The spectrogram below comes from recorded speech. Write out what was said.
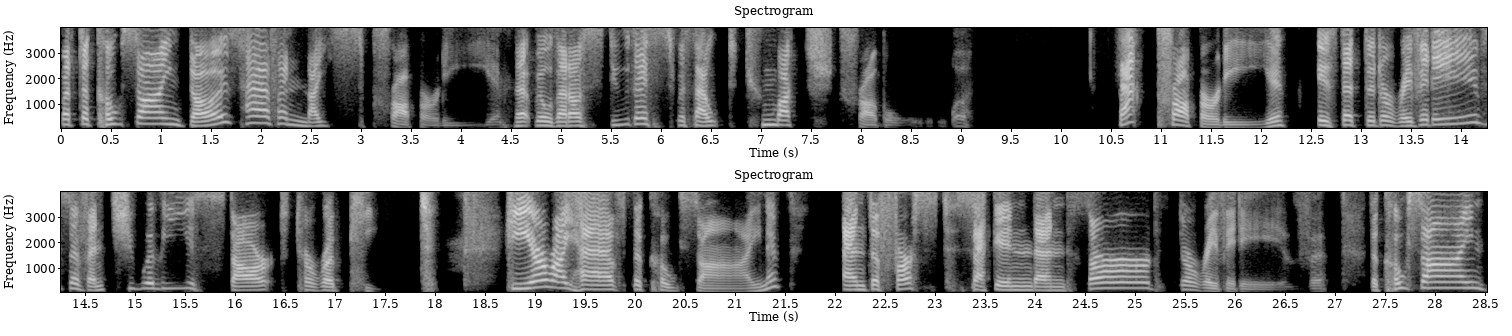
but the cosine does have a nice property that will let us do this without too much trouble. That property is that the derivatives eventually start to repeat. Here I have the cosine and the first, second, and third derivative. The cosine,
